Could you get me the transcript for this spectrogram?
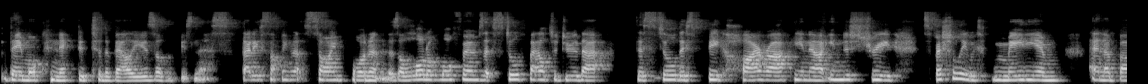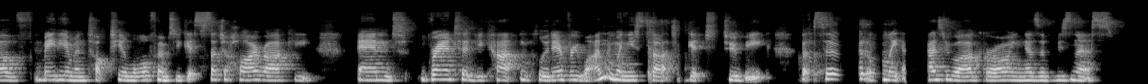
they're more connected to the values of the business. That is something that's so important. There's a lot of law firms that still fail to do that there's still this big hierarchy in our industry, especially with medium and above, medium and top tier law firms. You get such a hierarchy. And granted, you can't include everyone when you start to get too big, but certainly as you are growing as a business,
